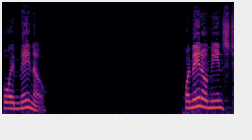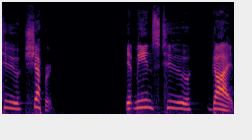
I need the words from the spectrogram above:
poimeno. Poimeno means to shepherd, it means to guide.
